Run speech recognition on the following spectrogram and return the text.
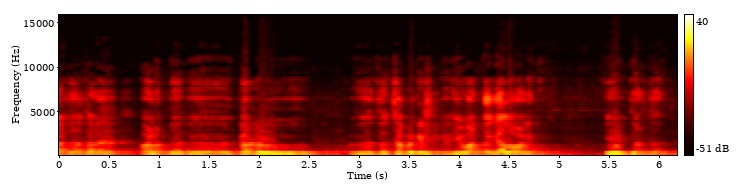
అర్థం వాళ్ళ కళ్ళు చెప్పగలి ఏం అర్థం కాల వాళ్ళకి? ఏం జరుగుతుంది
